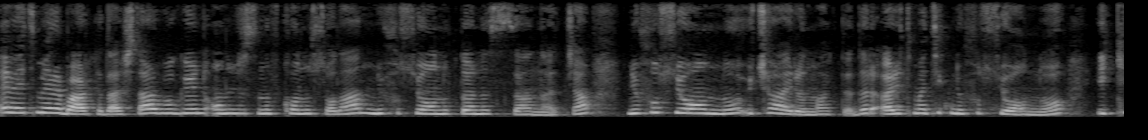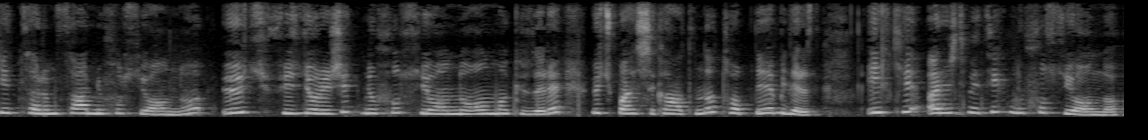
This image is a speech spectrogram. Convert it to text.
Evet merhaba arkadaşlar. Bugün 10. sınıf konusu olan nüfus yoğunluklarını size anlatacağım. Nüfus yoğunluğu 3'e ayrılmaktadır. Aritmatik nüfus yoğunluğu, 2 tarımsal nüfus yoğunluğu, 3 fizyolojik nüfus yoğunluğu olmak üzere 3 başlık altında toplayabiliriz. İlki aritmetik nüfus yoğunluğu.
